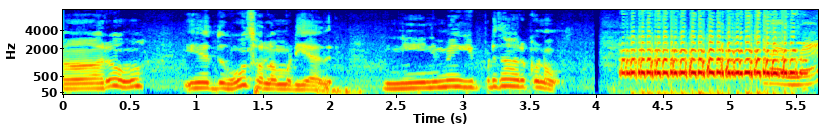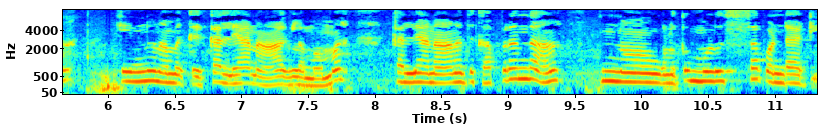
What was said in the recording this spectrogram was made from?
யாரும் எதுவும் சொல்ல முடியாது. நீ இனிமே இப்படிதான் இருக்கணும். இன்னும் நமக்கு கல்யாணம் ஆகல மாமா. கல்யாணம் ஆனதுக்கு அப்புறம் தான் நான் உங்களுக்கு முழுசா கொண்டாட்டி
